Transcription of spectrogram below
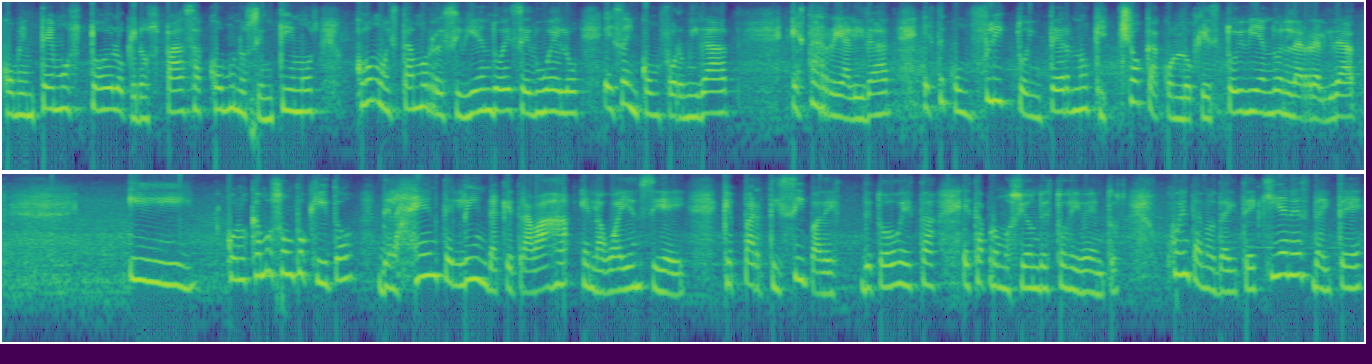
comentemos todo lo que nos pasa, cómo nos sentimos, cómo estamos recibiendo ese duelo, esa inconformidad, esta realidad, este conflicto interno que choca con lo que estoy viendo en la realidad. Y conozcamos un poquito de la gente linda que trabaja en la YNCA, que participa de, toda esta, esta promoción de estos eventos. Cuéntanos, Daite, ¿quién es Daite?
